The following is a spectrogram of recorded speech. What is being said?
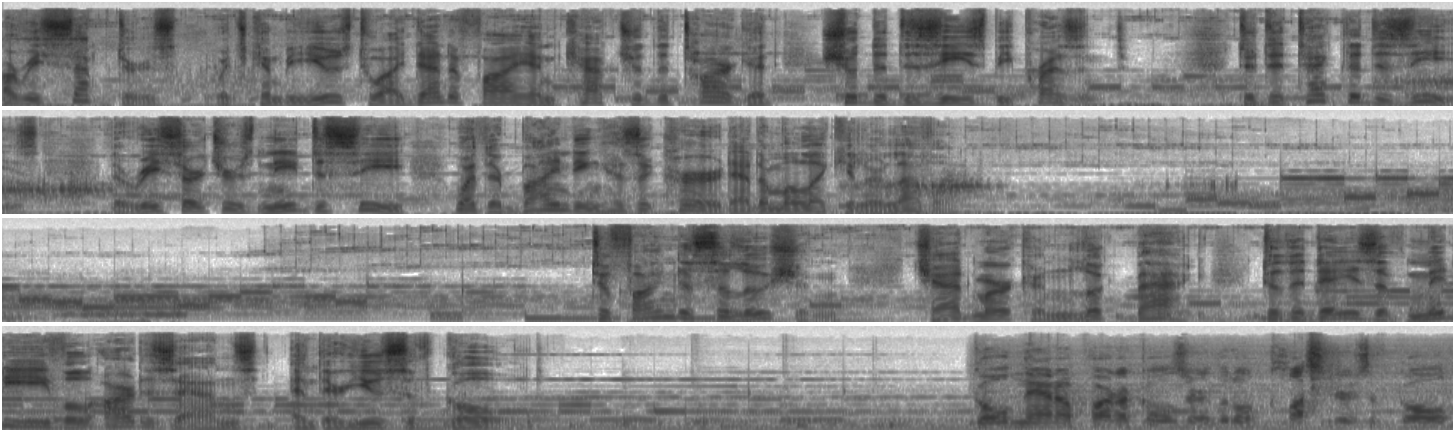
are receptors which can be used to identify and capture the target should the disease be present. To detect the disease, the researchers need to see whether binding has occurred at a molecular level. To find a solution, Chad Mirkin looked back to the days of medieval artisans and their use of gold. Gold nanoparticles are little clusters of gold,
